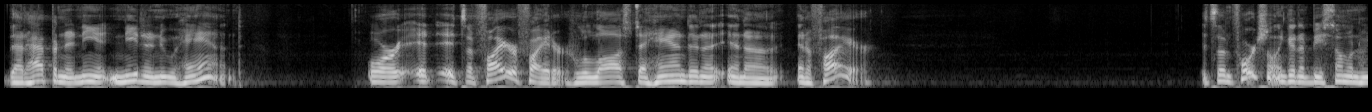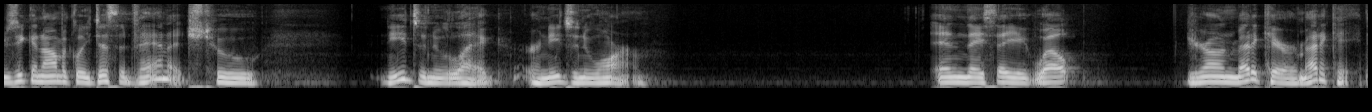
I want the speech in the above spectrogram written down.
that happen to need, need a new hand, or it, it's a firefighter who lost a hand in a in a in a fire. It's unfortunately going to be someone who's economically disadvantaged who needs a new leg or needs a new arm. And they say, well, you're on Medicare or Medicaid.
